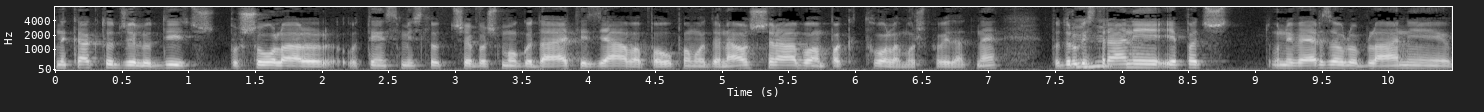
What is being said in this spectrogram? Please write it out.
nekako tudi že ljudi pošolali v tem smislu, če boš mogel dajati izjavo, pa upamo, da ne boš rabo, ampak tole moraš povedati. Ne? Po drugi mm -hmm. strani je pač univerza v Ljubljani,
